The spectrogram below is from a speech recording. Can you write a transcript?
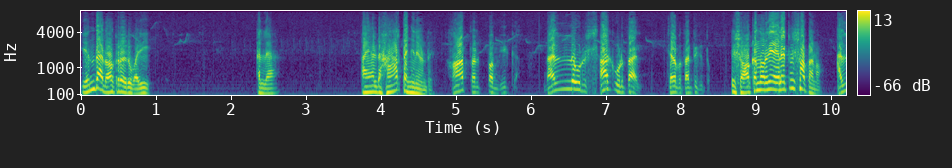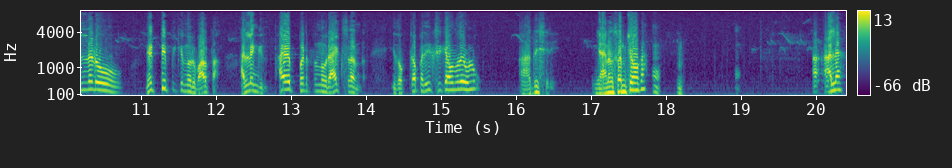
എന്താ ഡോക്ടർ ഒരു വഴി? അല്ല അയാളുടെ ഹാർട്ട് എങ്ങനെയുണ്ട്? ഹാർട്ട് അല്പം വീക്ക. നല്ല ഒരു ഷാക്ക് കൊടുത്താൽ ചിലപ്പോ തട്ടി കിട്ടും ഈ ഷോക്ക് എന്ന് പറഞ്ഞാൽ ഇലക്ട്രിക് ഷോക്കാണോ അല്ലടോ ഞെട്ടിപ്പിക്കുന്ന ഒരു വാർത്ത അല്ലെങ്കിൽ ഭയപ്പെടുത്തുന്ന ഒരു ആക്സിഡന്റ് ഇതൊക്കെ പരീക്ഷിക്കാവുന്നതേ ഉള്ളൂ. അത് ശരി. ഞാനൊന്ന് ശ്രമിച്ചു നോക്കാം. അല്ല.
